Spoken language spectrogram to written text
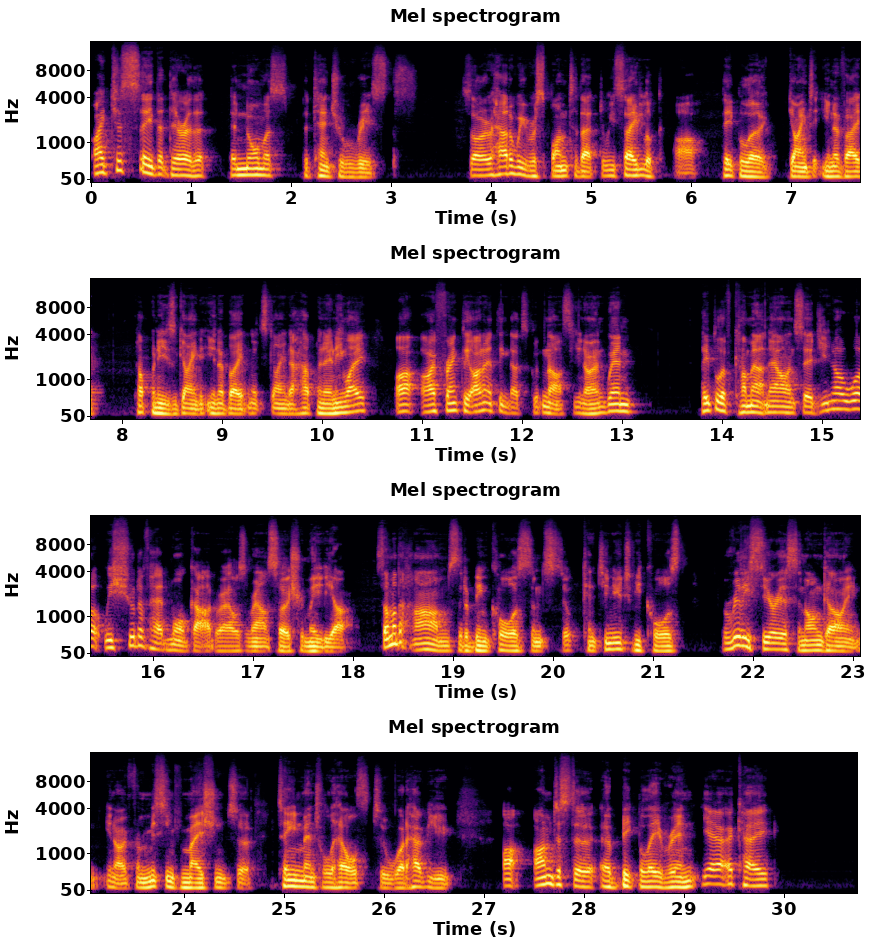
I just see that there are the enormous potential risks. So, how do we respond to that? Do we say, look, uh, people are going to innovate, companies are going to innovate, and it's going to happen anyway? I, I frankly, I don't think that's good enough. You know, and when people have come out now and said, you know what, we should have had more guardrails around social media. Some of the harms that have been caused and still continue to be caused are really serious and ongoing. You know, from misinformation to teen mental health to what have you. I'm just a, a big believer in, yeah, okay,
